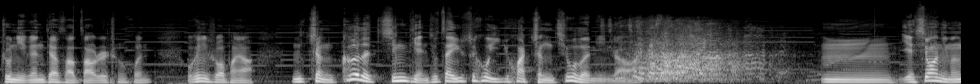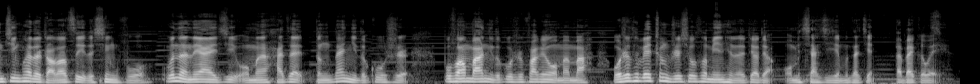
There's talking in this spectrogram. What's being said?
祝你跟吊嫂早日成婚。我跟你说，朋友，你整个的经典就在于最后一句话拯救了你，你知道吗？嗯，也希望你能尽快的找到自己的幸福。温暖恋爱季，我们还在等待你的故事。不妨把你的故事发给我们吧。我是特别正直、羞涩、腼腆的调调。我们下期节目再见，拜拜，各位。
